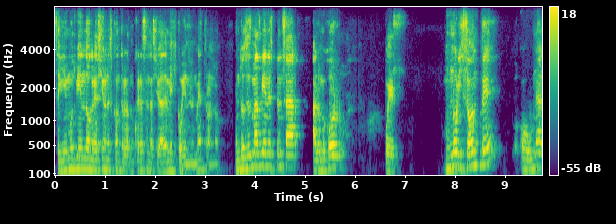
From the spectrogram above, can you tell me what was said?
seguimos viendo agresiones contra las mujeres en la Ciudad de México y en el metro, ¿no? Entonces, más bien es pensar, a lo mejor, pues, un horizonte o una,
